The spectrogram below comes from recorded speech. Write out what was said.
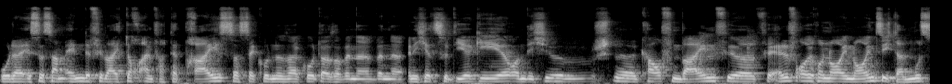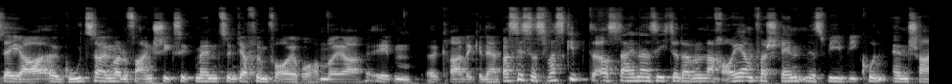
oder ist es am Ende vielleicht doch einfach der Preis, dass der Kunde sagt, gut, also wenn, wenn, wenn ich jetzt zu dir gehe und ich äh, kaufe einen Wein für, für 11,99 Euro, dann muss der ja äh, gut sein, weil das Einstiegssegment sind ja 5 Euro, haben wir ja eben äh, gerade gelernt. Was ist es? Was gibt aus deiner Sicht oder nach eurem Verständnis, wie, wie Kunden entscheiden,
